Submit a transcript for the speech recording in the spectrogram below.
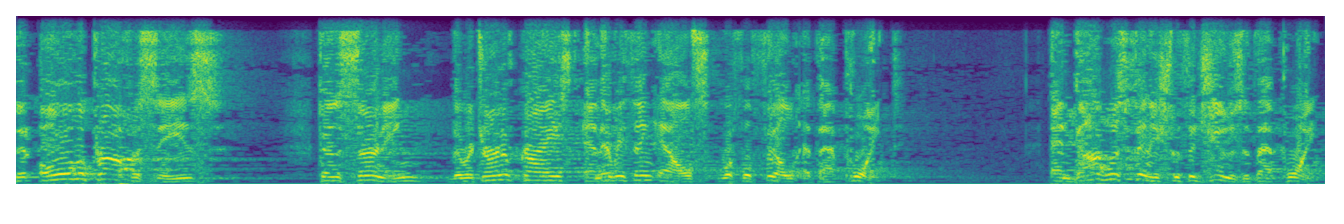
that all the prophecies concerning the return of Christ and everything else were fulfilled at that point. And God was finished with the Jews at that point.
